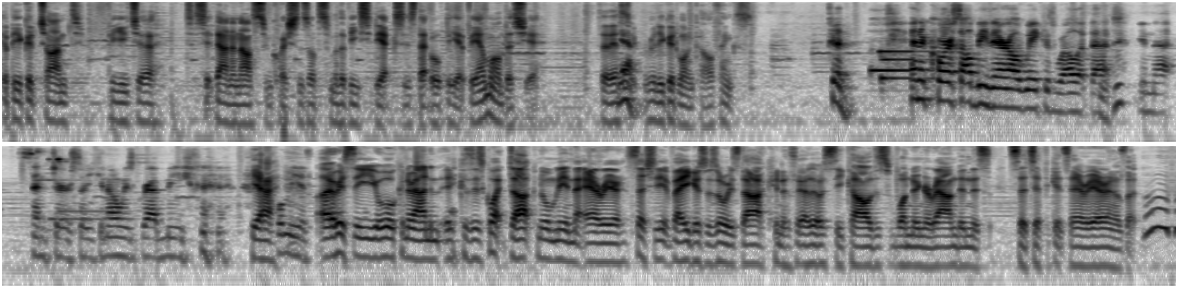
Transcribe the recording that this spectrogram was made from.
it'll be a good time to, for you to to sit down and ask some questions of some of the VCDXs that will be at VMworld this year. So that's yeah. a really good one, Carl. Thanks. Good. And of course, I'll be there all week as well at that mm-hmm. in that center, so you can always grab me. yeah, me I always see you walking around because it's quite dark normally in the area, especially at Vegas. It's always dark, and I always see Carl just wandering around in this certificates area, and I was like, oh.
